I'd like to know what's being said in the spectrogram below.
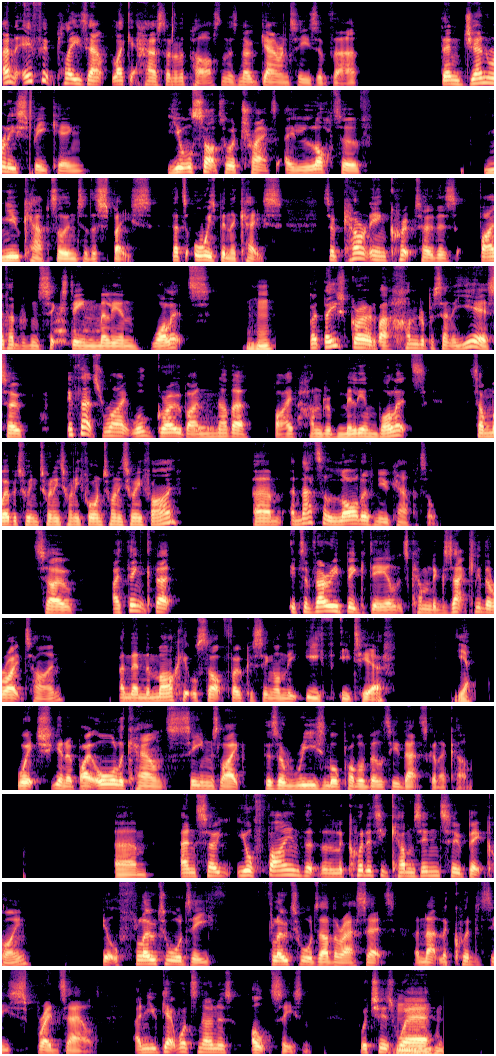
And if it plays out like it has done in the past, and there's no guarantees of that, then generally speaking, you will start to attract a lot of new capital into the space. That's always been the case. So currently in crypto, there's 516 million wallets, mm-hmm. but they grow at about 100% a year. So if that's right, we'll grow by another 500 million wallets somewhere between 2024 and 2025. Um, and that's a lot of new capital. So I think that it's a very big deal. It's come at exactly the right time. And then the market will start focusing on the ETH ETF. Yeah. Which, you know, by all accounts seems like there's a reasonable probability that's going to come. Um, and so you'll find that the liquidity comes into Bitcoin, it'll flow towards ETH, flow towards other assets, and that liquidity spreads out. And you get what's known as alt season, which is where mm-hmm.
